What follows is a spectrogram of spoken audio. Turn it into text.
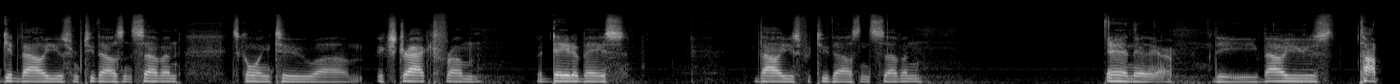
get values from 2007. It's going to um, extract from a database values for 2007. And there they are. The values top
